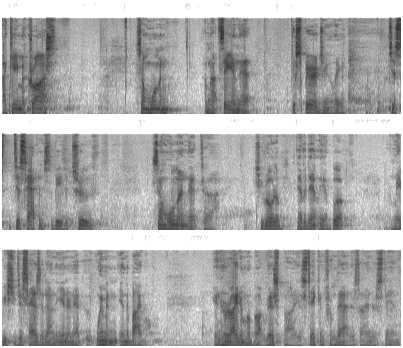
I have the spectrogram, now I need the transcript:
I came across some woman, I'm not saying that disparagingly, just, just happens to be the truth. Some woman that uh, she wrote a, evidently a book, or maybe she just has it on the internet, Women in the Bible. And her item about Rizpah is taken from that, as I understand.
